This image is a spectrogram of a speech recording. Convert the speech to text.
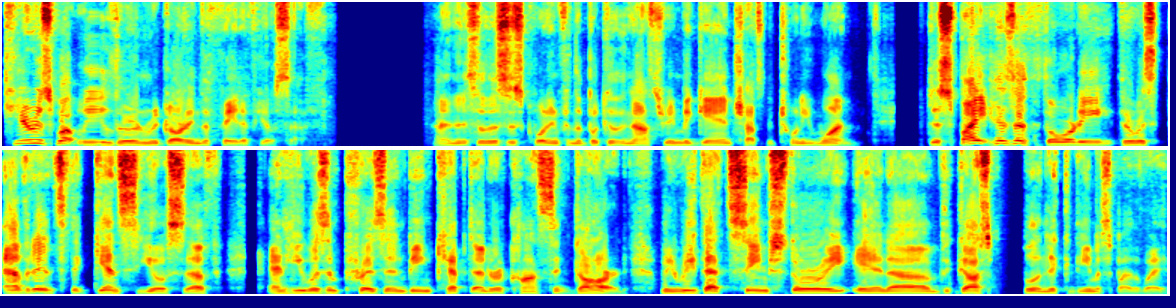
Here is what we learn regarding the fate of Yosef. And so this is quoting from the book of the Nazarene again, chapter 21. Despite his authority, there was evidence against Yosef, and he was in prison being kept under constant guard. We read that same story in uh, the Gospel of Nicodemus, by the way.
